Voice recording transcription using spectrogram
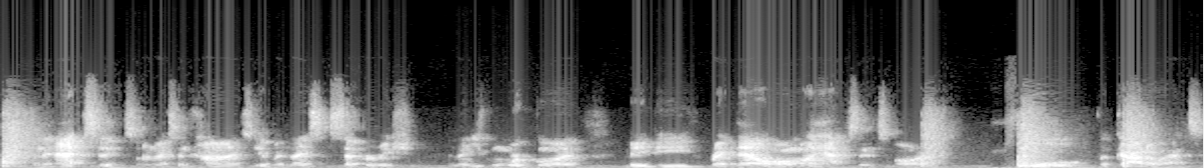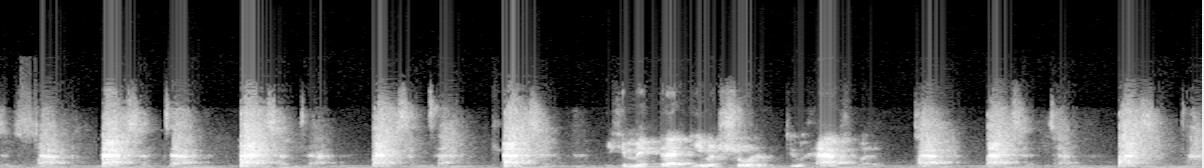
and the accents are nice and high so you have a nice separation. And then you can work on maybe right now all my accents are full legato accents. Tap, accent, tap, accent, tap, accent, tap, accent. You can make that even shorter. Do halfway. Tap, accent, tap, accent, tap,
